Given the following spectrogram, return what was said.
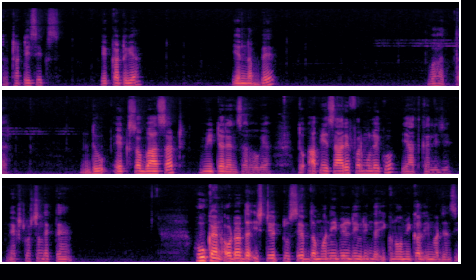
तो थर्टी सिक्स ये कट गया। ये नब्बे। बहत्तर। दो, एक सौ बासठ। मीटर आंसर हो गया। तो आप ये सारे फॉर्मूले को याद कर लीजिए। नेक्स्ट क्वेश्चन देखते हैं। Who can order the state to save the money bill during the economical emergency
